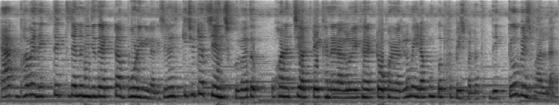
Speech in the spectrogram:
একভাবে দেখতে দেখতে যেন নিজেদের একটা বোরিং লাগে। সেটা কিছুটা চেঞ্জ করি। হয়তো ওখানে চেয়ারটা এখানে রাখলাম, এখানে একটা ওখানে রাখলাম, এরকম করতে বেশ ভালো লাগে। দেখতেও বেশ ভালো লাগে।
